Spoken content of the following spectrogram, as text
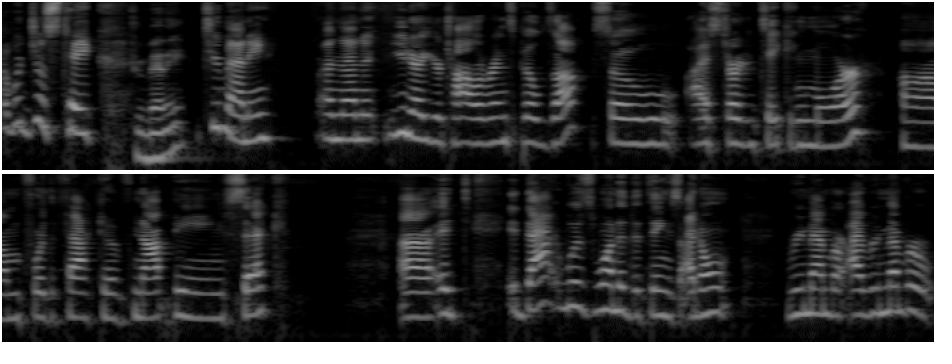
I would just take Too many? too many. And then, it, you know, your tolerance builds up. So I started taking more. um, for the fact of not being sick. Uh, it, it that was one of the things I don't remember. I remember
